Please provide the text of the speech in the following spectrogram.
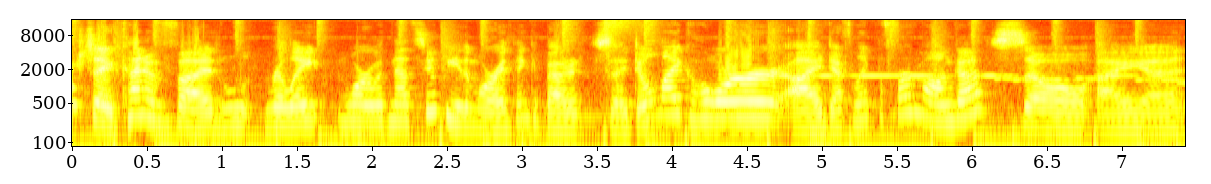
Actually, I kind of uh, relate more with Natsuki the more I think about it. So I don't like horror. I definitely prefer manga, so I, uh,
